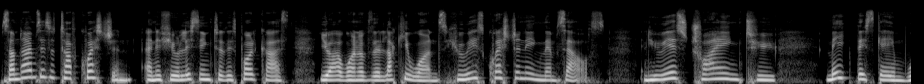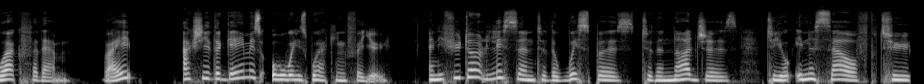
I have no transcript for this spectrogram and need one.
Sometimes it's a tough question. And if you're listening to this podcast, you are one of the lucky ones who is questioning themselves and who is trying to make this game work for them, right? Actually, the game is always working for you. And if you don't listen to the whispers, to the nudges, to your inner self, to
